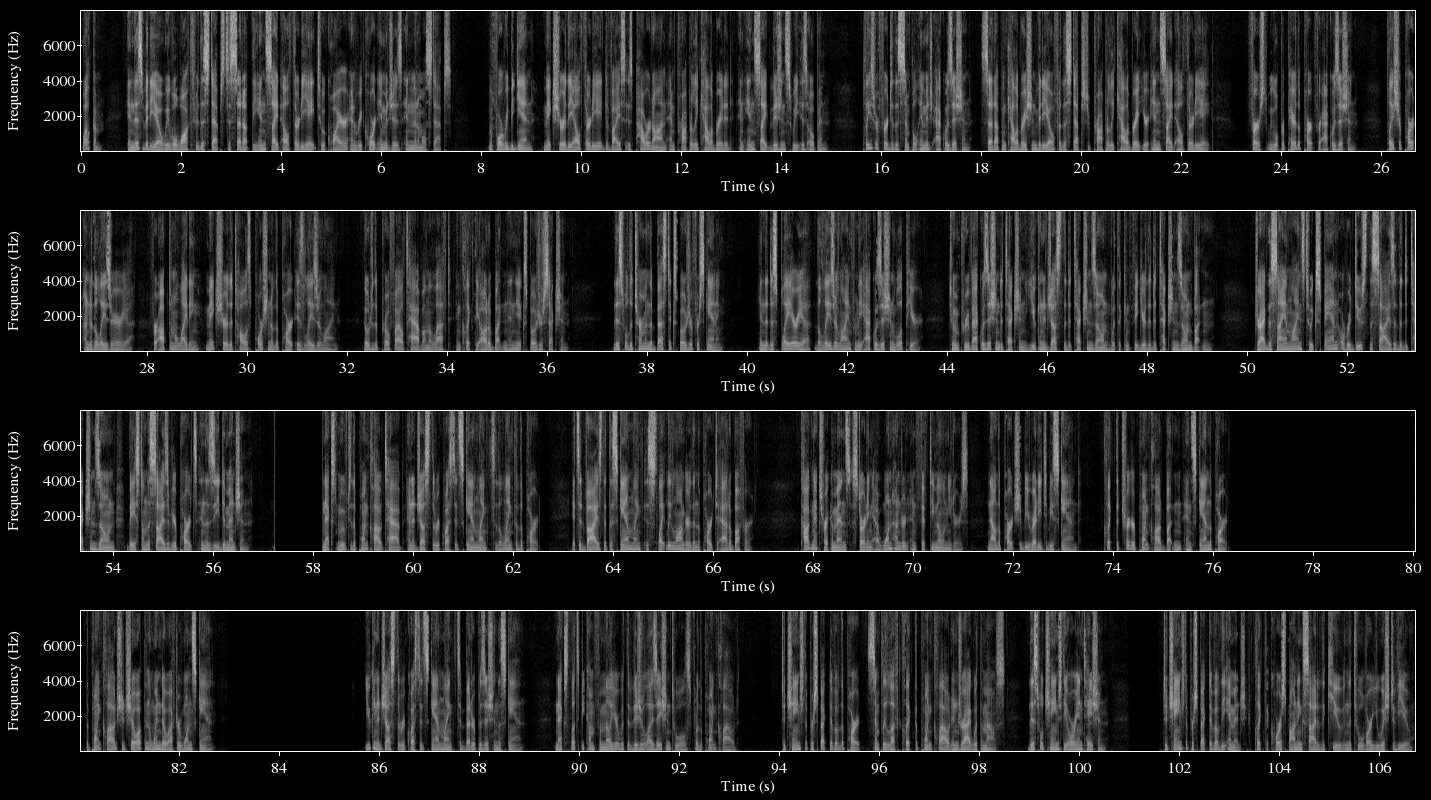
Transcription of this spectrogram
Welcome. In this video, we will walk through the steps to set up the In-Sight L38 to acquire and record images in minimal steps. Before we begin, make sure the L38 device is powered on and properly calibrated and In-Sight Vision Suite is open. Please refer to the Simple Image Acquisition, Setup and Calibration video for the steps to properly calibrate your In-Sight L38. First, we will prepare the part for acquisition. Place your part under the laser area. For optimal lighting, make sure the tallest portion of the part is laser line. Go to the Profile tab on the left and click the Auto button in the Exposure section. This will determine the best exposure for scanning. In the display area, the laser line from the acquisition will appear. To improve acquisition detection, you can adjust the detection zone with the Configure the Detection Zone button. Drag the cyan lines to expand or reduce the size of the detection zone based on the size of your parts in the Z dimension. Next, move to the Point Cloud tab and adjust the requested scan length to the length of the part. It's advised that the scan length is slightly longer than the part to add a buffer. Cognex recommends starting at 150 millimeters. Now the part should be ready to be scanned. Click the Trigger Point Cloud button and scan the part. The point cloud should show up in the window after one scan. You can adjust the requested scan length to better position the scan. Next, let's become familiar with the visualization tools for the point cloud. To change the perspective of the part, simply left-click the point cloud and drag with the mouse. This will change the orientation. To change the perspective of the image, click the corresponding side of the cube in the toolbar you wish to view.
